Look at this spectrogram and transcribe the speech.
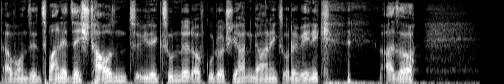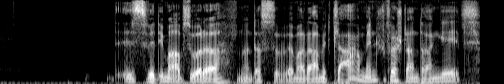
Davon sind 260.000 wieder gesundet. Auf gut Deutsch, die hatten gar nichts oder wenig. Also es wird immer absurder, ne, dass wenn man da mit klarem Menschenverstand rangeht,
